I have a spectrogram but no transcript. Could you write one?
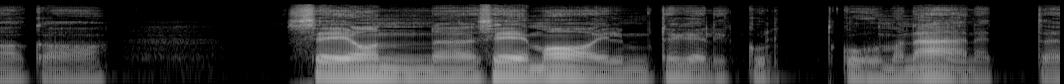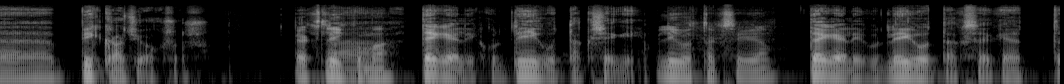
aga see on see maailm tegelikult, kuhu ma näen, et pikas jooksus peaks liikuma? Äh, tegelikult liigutaksegi. liigutaksegi, jah? tegelikult liigutaksegi, et,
